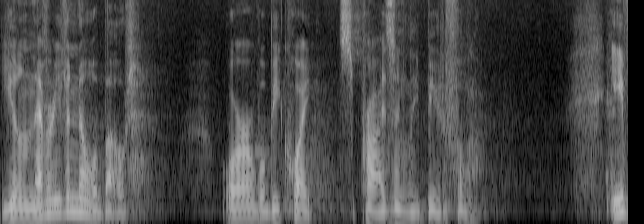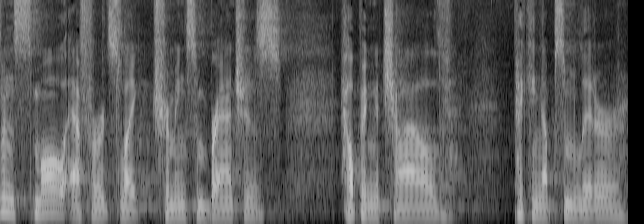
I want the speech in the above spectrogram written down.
you'll never even know about or will be quite surprisingly beautiful. Even small efforts like trimming some branches, helping a child, picking up some litter,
